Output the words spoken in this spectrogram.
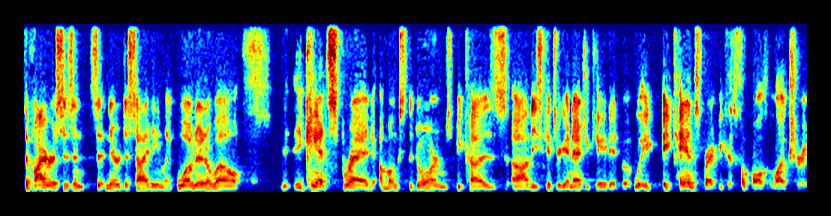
the virus isn't sitting there deciding like, well, no, no, well, it can't spread amongst the dorms because uh, these kids are getting educated, but it, it can spread because football is a luxury.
